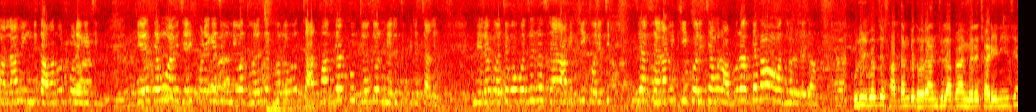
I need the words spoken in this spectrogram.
মারলে আমি উনি দাবার ওর পড়ে গেছি। গিয়ে তেমন আমি যেই পড়ে গেছি উনি ওর ধরেছে ধরে ও চার পাঁচ গা খুব জোর জোর মেরেছে পিঠে চালে। মেরে বলছে ও বলছে যে স্যার আমি কি করেছি? যে স্যার আমি কি করেছি? আমার অপরাধ দেখাও আমার ধরে দাও। পুলিশ বলছে সাদ্দামকে ধরে আনছিল আপনারা মেরে ছাড়িয়ে নিয়েছেন?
